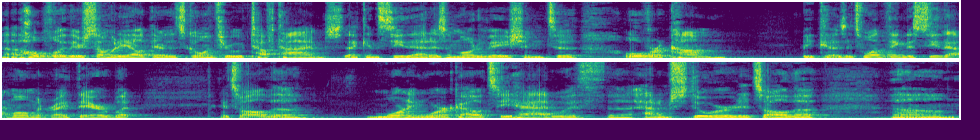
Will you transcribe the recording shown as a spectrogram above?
uh, hopefully there's somebody out there that's going through tough times that can see that as a motivation to overcome. Because it's one thing to see that moment right there, but it's all the morning workouts he had with uh, Adam Stewart. It's all the um,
